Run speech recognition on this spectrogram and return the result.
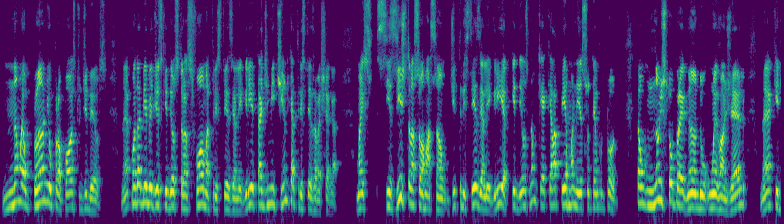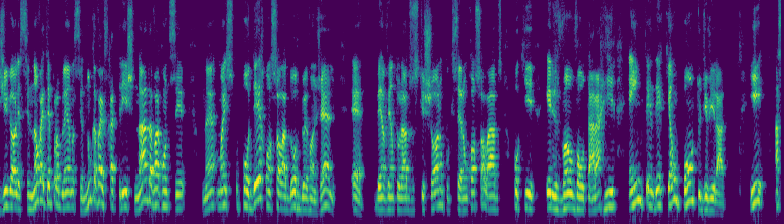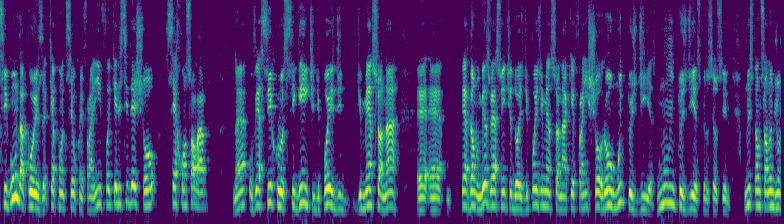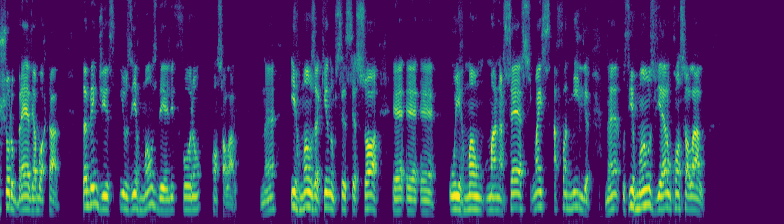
não é o plano e o propósito de Deus. Né? Quando a Bíblia diz que Deus transforma a tristeza em alegria, está admitindo que a tristeza vai chegar. Mas se existe transformação de tristeza e alegria, é porque Deus não quer que ela permaneça o tempo todo. Então, não estou pregando um evangelho né, que diga, olha, você não vai ter problema, você nunca vai ficar triste, nada vai acontecer, né? mas o poder consolador do evangelho é Bem-aventurados os que choram, porque serão consolados, porque eles vão voltar a rir, em entender que é um ponto de virada. E a segunda coisa que aconteceu com Efraim foi que ele se deixou ser consolado. Né? O versículo seguinte, depois de, de mencionar, é, é, perdão, no mesmo verso 22, depois de mencionar que Efraim chorou muitos dias, muitos dias pelos seus filhos, não estamos falando de um choro breve, abortado, também diz, e os irmãos dele foram consolá-lo. Né? Irmãos aqui, não precisa ser só é, é, é, o irmão Manassés, mas a família, né? Os irmãos vieram consolá-lo.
